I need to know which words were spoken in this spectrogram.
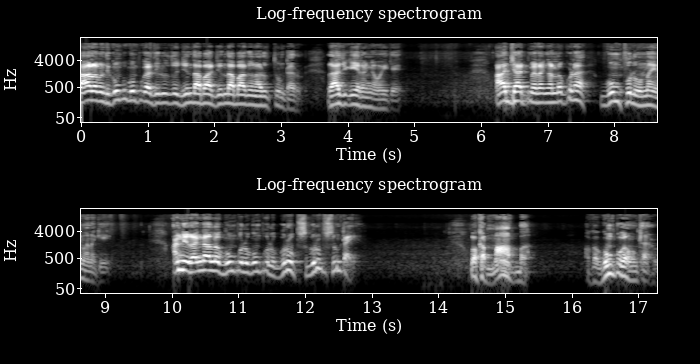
చాలామంది గుంపు గుంపుగా తిరుగుతూ జిందాబాద్ జిందాబాద్ అని అరుస్తుంటారు. రాజకీయ రంగం అయితే. ఆధ్యాత్మిక రంగంలో కూడా గుంపులు ఉన్నాయి మనకి. అన్ని రంగాల్లో గుంపులు గుంపులు గ్రూప్స్ గ్రూప్స్ ఉంటాయి. ఒక మాబ్ ఒక గుంపుగా ఉంటారు.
